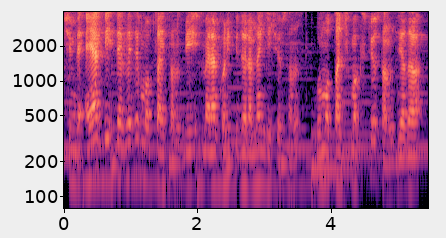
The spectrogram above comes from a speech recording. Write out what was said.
Şimdi eğer bir depresif moddaysanız, bir melankolik bir dönemden geçiyorsanız, bu moddan çıkmak istiyorsanız ya da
